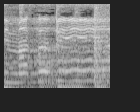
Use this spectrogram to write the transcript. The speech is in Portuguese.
It must have been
